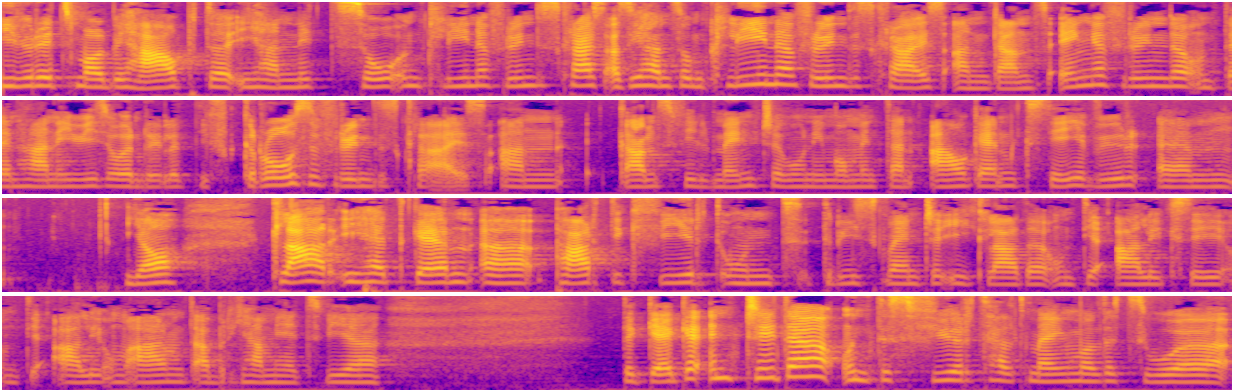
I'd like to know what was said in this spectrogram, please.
ich würde jetzt mal behaupten, ich habe nicht so einen kleinen Freundeskreis. Also ich habe so einen kleinen Freundeskreis an ganz engen Freunden und dann habe ich wie so einen relativ großen Freundeskreis an ganz vielen Menschen, die ich momentan auch gerne sehen würde. Ähm, ja, klar, ich hätte gerne eine Party gefeiert und 30 Menschen eingeladen und die alle gesehen und die alle umarmt, aber ich habe mich jetzt wie dagegen entschieden und das führt halt manchmal dazu, ja,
